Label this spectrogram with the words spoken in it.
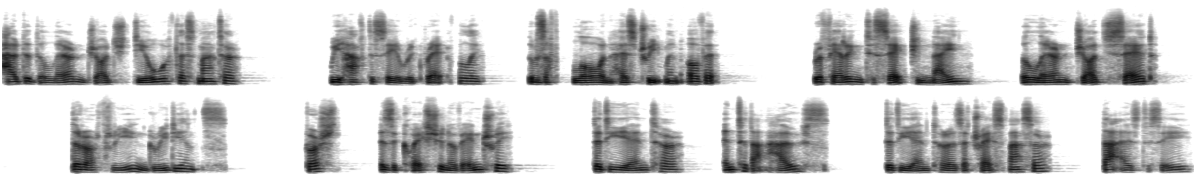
How did the learned judge deal with this matter? We have to say regretfully there was a flaw in his treatment of it. Referring to Section 9, the learned judge said, There are three ingredients. First is the question of entry. Did he enter into that house? Did he enter as a trespasser? That is to say,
